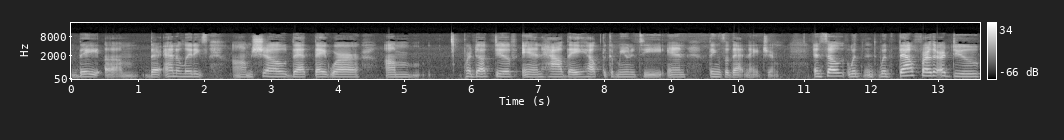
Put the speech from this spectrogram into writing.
they um their analytics um showed that they were um productive and how they help the community and things of that nature. And so, with without further ado,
